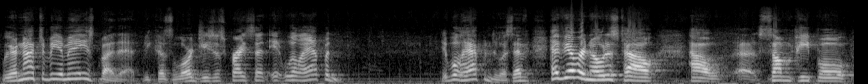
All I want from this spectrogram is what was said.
We are not to be amazed by that because the Lord Jesus Christ said it will happen. It will happen to us. Have, have you ever noticed how, how uh, some people,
